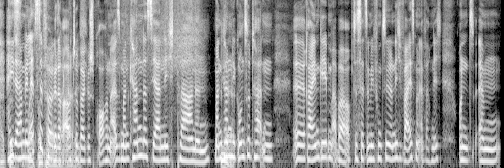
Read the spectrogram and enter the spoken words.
hat. Hey, da haben wir letzte Folge doch auch drüber gesprochen. Also man kann das ja nicht planen. Man kann Ja. die Grundzutaten äh, reingeben, aber ob das jetzt irgendwie funktioniert oder nicht, weiß man einfach nicht. Und ähm,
